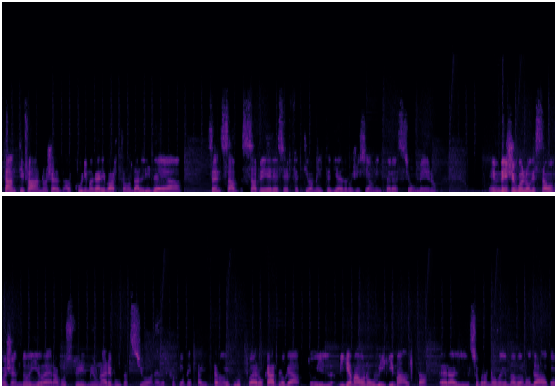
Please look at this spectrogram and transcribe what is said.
tanti fanno, cioè alcuni magari partono dall'idea senza sapere se effettivamente dietro ci sia un interesse o meno. E invece quello che stavo facendo io era costruirmi una reputazione, perché ovviamente all'interno del gruppo ero Carlo Gatto, il, mi chiamavano Wiki Malta, era il soprannome che mi avevano dato,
